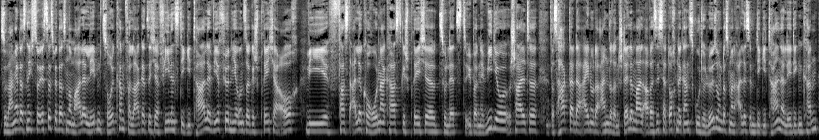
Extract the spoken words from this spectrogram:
Solange das nicht so ist, dass wir das normale Leben zurückhaben, verlagert sich ja viel ins Digitale. Wir führen hier unser Gespräch ja auch, wie fast alle Corona-Cast-Gespräche, zuletzt über eine Videoschalte. Das hakt an der einen oder anderen Stelle mal, aber es ist ja doch eine ganz gute Lösung, dass man alles im Digitalen erledigen kann.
